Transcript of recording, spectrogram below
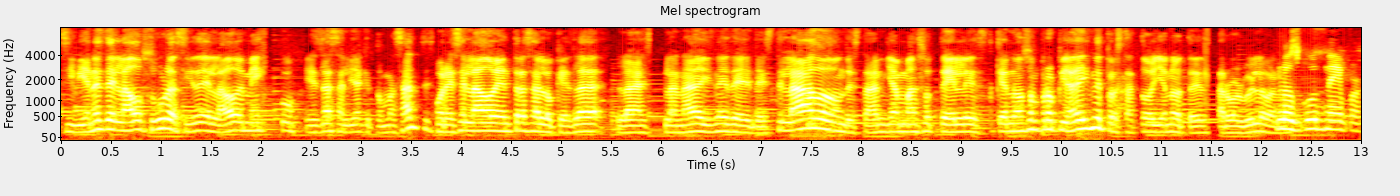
si vienes del lado sur, así del lado de México, es la salida que tomas antes. Por ese lado entras a lo que es la, la esplanada Disney de, de este lado, donde están ya más hoteles que no son propiedad de Disney, pero está todo lleno de hoteles Harbor Boulevard. Los Good Neighbor.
